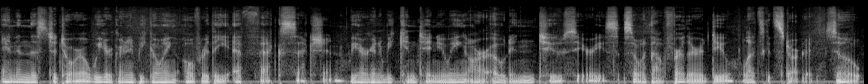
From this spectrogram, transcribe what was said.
and in this tutorial we are going to be going over the effects section. We are going to be continuing our Odin 2 series, so without further ado, let's get started. So,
